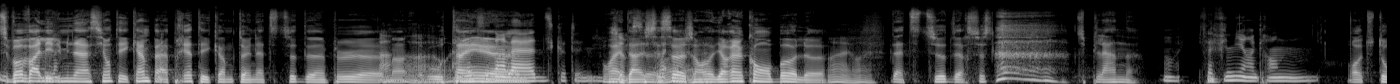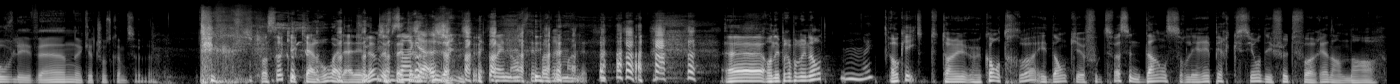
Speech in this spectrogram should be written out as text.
tu vas vers l'illumination, t'es calme, puis après, t'es comme, t'as une attitude un peu euh, Ah, man- ouais. c'est dans euh, la dichotomie. Ouais, c'est Ouais, ça. Il y aurait un combat là, Ouais, ouais. d'attitude versus Ah! tu planes. Ça finit en grande. Ouais, tu t'ouvres les veines, quelque chose comme ça. Là. Je suis pas sûr que Caro allait aller là, mais c'était engage. oui, non, c'était pas vraiment là. Euh, on est prêt pour une autre? Hum, oui. OK. Tu as un, un contrat et donc il faut que tu fasses une danse sur les répercussions des feux de forêt dans le Nord.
